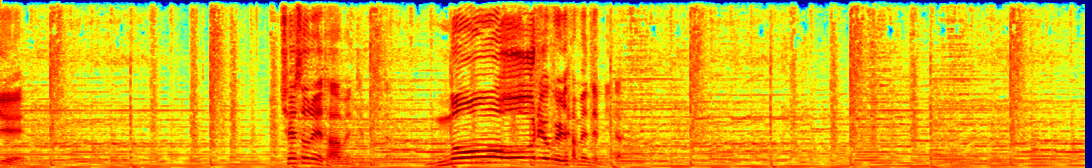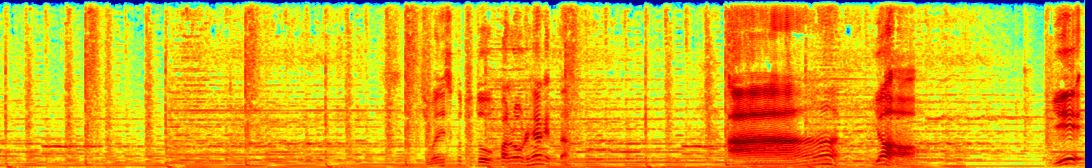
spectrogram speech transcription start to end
있지. 최선을 다하면 됩니다. 노력을 하면 됩니다. 지원이 스쿠트도 팔로우를 해야겠다. 아, 야, 얘,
